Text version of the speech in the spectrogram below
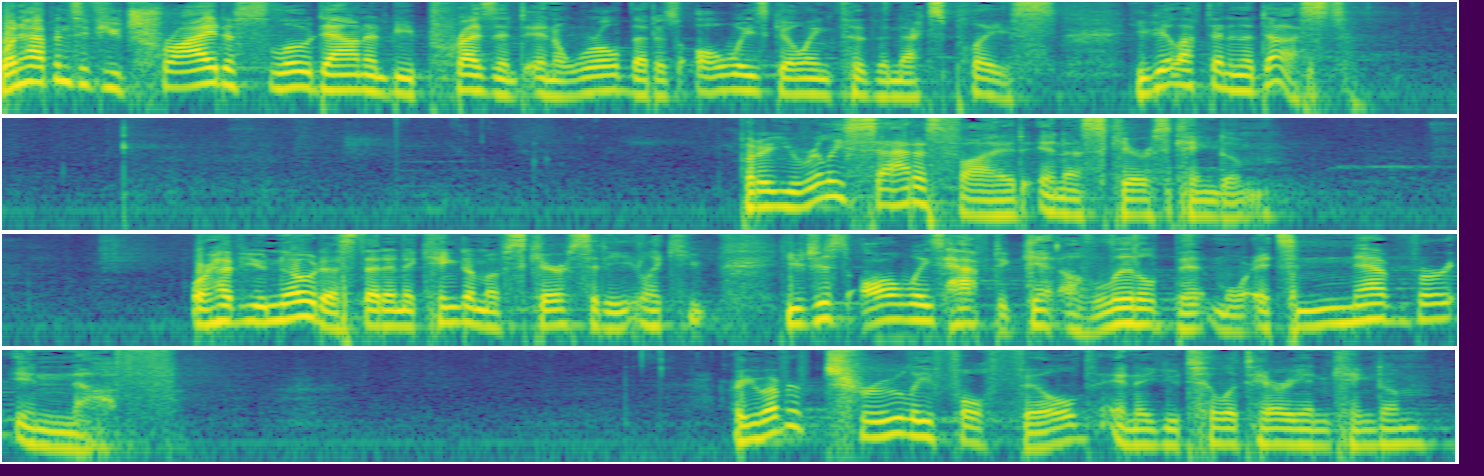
What happens if you try to slow down and be present in a world that is always going to the next place? You get left in the dust. But are you really satisfied in a scarce kingdom? Or have you noticed that in a kingdom of scarcity, like you, you just always have to get a little bit more? It's never enough. Are you ever truly fulfilled in a utilitarian kingdom?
